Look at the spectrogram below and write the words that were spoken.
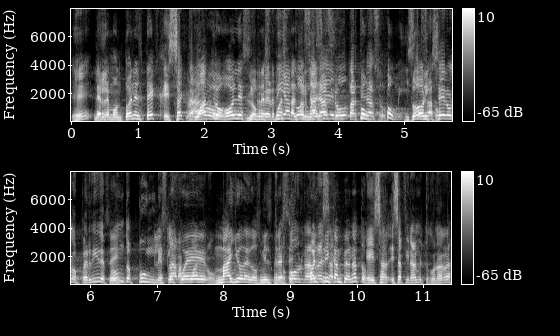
¿Eh? Le Y- remontó en el TEC. Exactamente. Cuatro goles Lo sin respuesta al 2 a final. 0, partidazo. Pum, pum, 2 histórico. a 0 lo perdí de Sí. pronto, pum, le Esto fue cuatro. mayo de Me 2013. tocó Fue el tricampeonato. Esa, esa final me tocó narrar.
